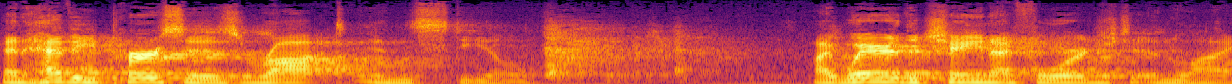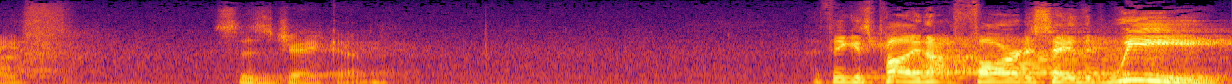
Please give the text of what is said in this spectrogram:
and heavy purses wrought in steel. I wear the chain I forged in life, says Jacob. I think it's probably not far to say that we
